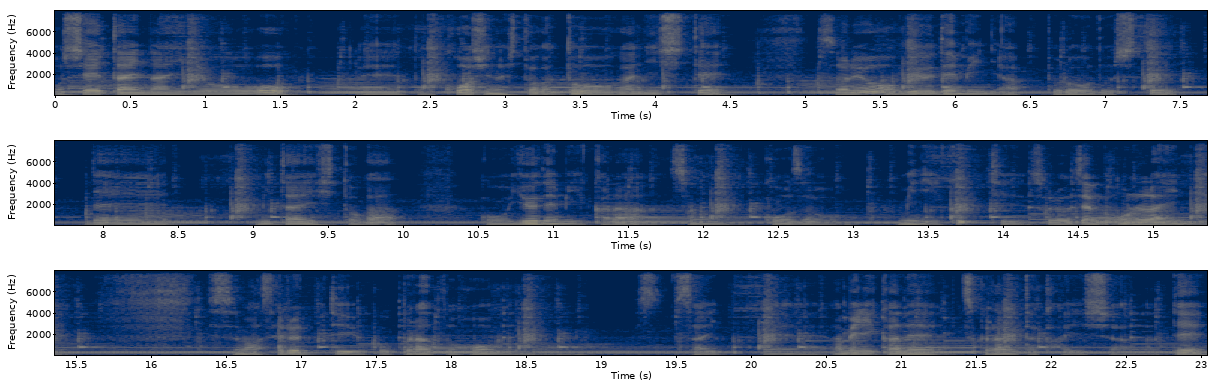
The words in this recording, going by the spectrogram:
う教えたい内容を、えー、と講師の人が動画にしてそれをユーデミにアップロードしてで見たい人がこうユーデミからその講座を見に行くっていうそれを全部オンラインで済ませるっていうこうプラットフォームのサイえーアメリカで作られた会社で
